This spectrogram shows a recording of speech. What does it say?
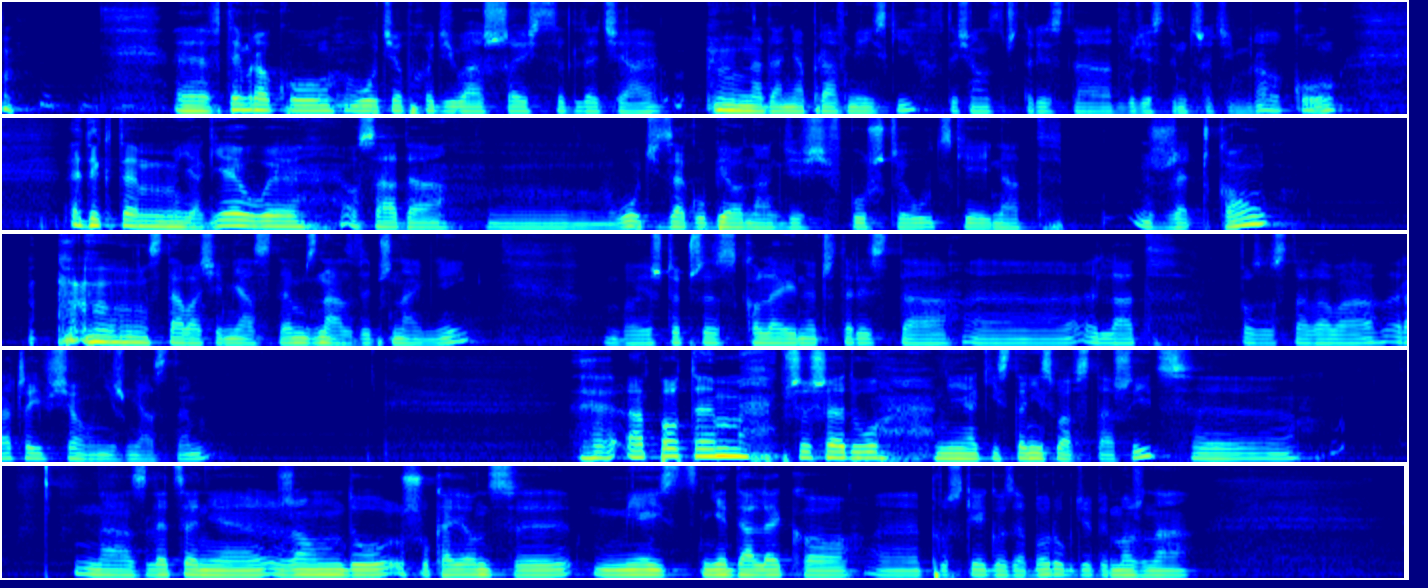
E, w tym roku Łódź obchodziła 600-lecia nadania praw miejskich w 1423 roku. Edyktem Jagiełły, osada mm, Łódź zagubiona gdzieś w Puszczy Łódzkiej nad rzeczką, stała się miastem, z nazwy przynajmniej bo jeszcze przez kolejne 400 e, lat pozostawała raczej wsią niż miastem. E, a potem przyszedł niejaki Stanisław Staszic, e, na zlecenie rządu szukający miejsc niedaleko e, pruskiego zaboru, gdzie by można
